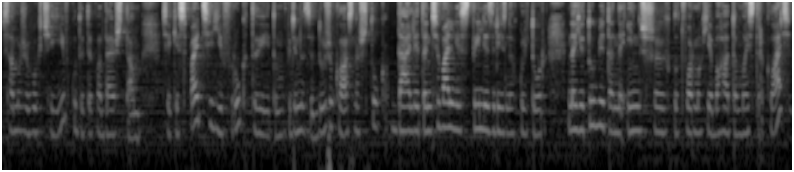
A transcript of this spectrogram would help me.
саме живих чаїв, куди ти кладаєш там всякі спеції, фрукти і тому подібне. Це дуже класна штука. Далі танцювальні стилі з різних культур на Ютубі та на інших платформах є багато майстер-класів.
